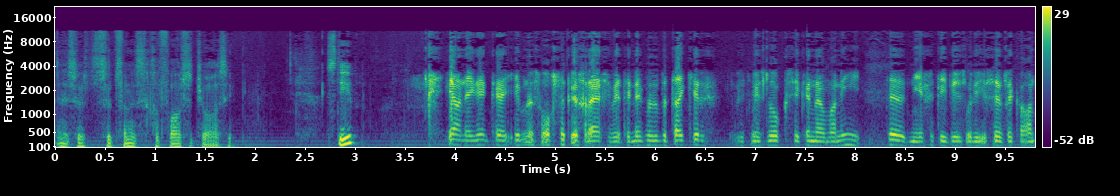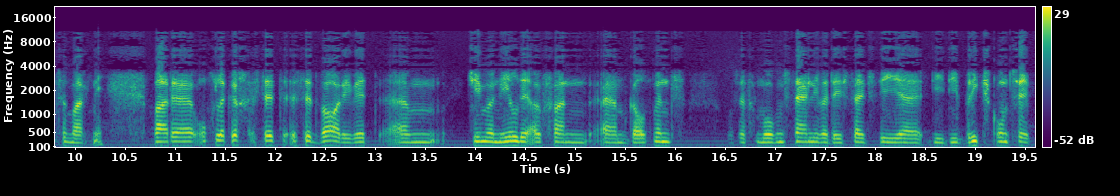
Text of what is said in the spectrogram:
in 'n soort soort van 'n gevaarsituasie. Steve Ja, nee, ek dink jy moet ongelukkig reg weet. Ek dink wat baie keer weet mense ook seker nou maar nie te negatief is oor die Suid-Afrikaanse mark nie. Maar uh ongelukkig is dit is dit waar, jy weet, ehm um, Jim O'Neill die ou van ehm um, Goldman ons het Morgan Stanley wat destyds die uh, die die BRICS konsep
